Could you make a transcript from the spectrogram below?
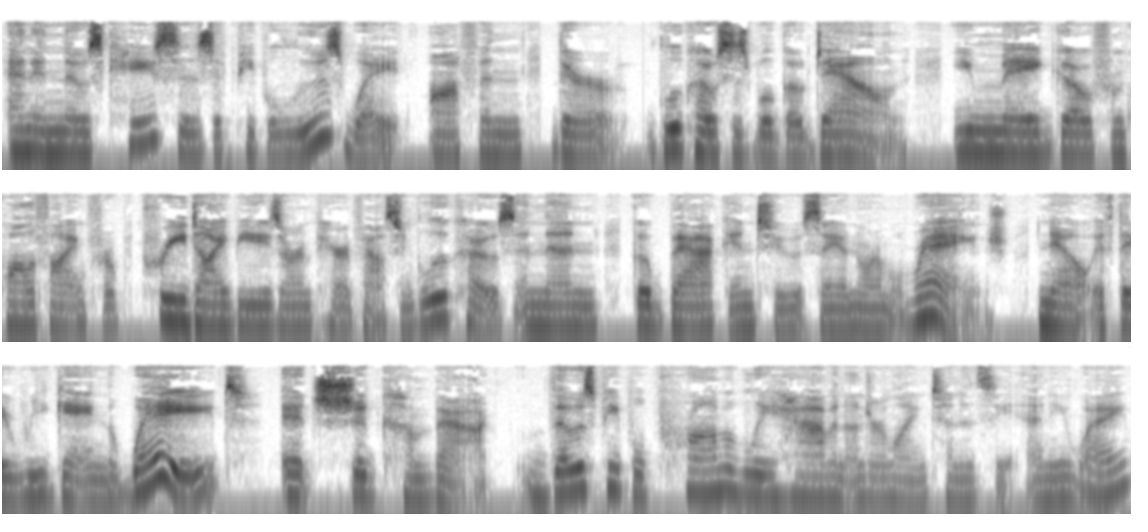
And in those cases, if people lose weight, often their glucoses will go down. You may go from qualifying for pre-diabetes or impaired fasting glucose and then go back into, say, a normal range. Now, if they regain the weight, it should come back. Those people probably have an underlying tendency anyway.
